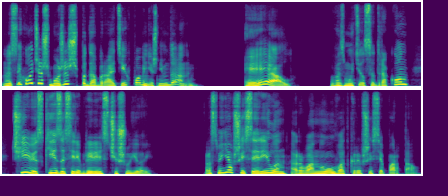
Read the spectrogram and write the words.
Но если хочешь, можешь подобрать их по внешним данным». «Эл!» — возмутился дракон, чьи виски засеребрились чешуей. Рассмеявшийся Рилан рванул в открывшийся портал.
